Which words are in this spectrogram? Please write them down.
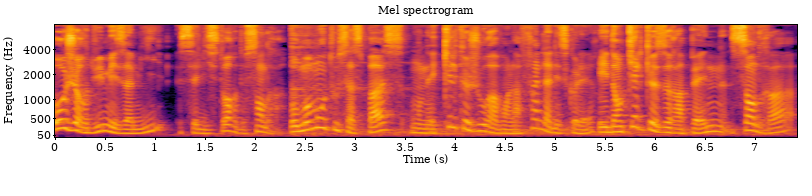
Aujourd'hui, mes amis, c'est l'histoire de Sandra. Au moment où tout ça se passe, on est quelques jours avant la fin de l'année scolaire, et dans quelques heures à peine, Sandra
